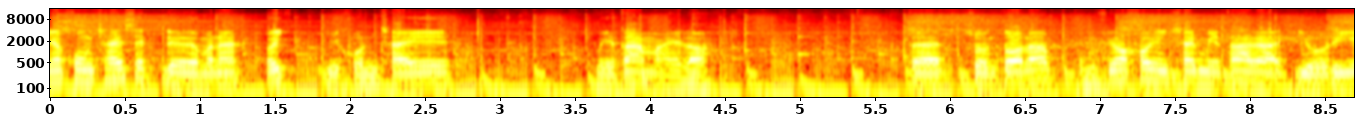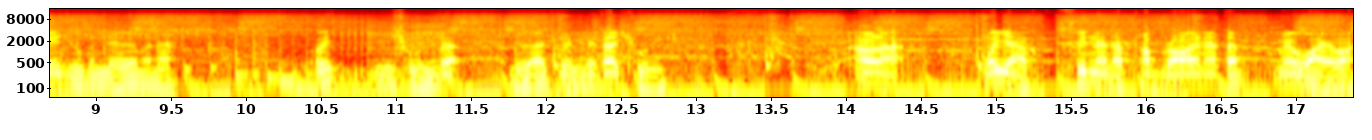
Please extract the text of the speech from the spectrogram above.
ยังคงใช้เซตเดิมนะ เฮ้ย มีคนใช้เมตาใหม่เหรอ แต่ส่วนตัวแล้วผมคิดว่าเขายังใช้เมตากับอิโอริกันอยู่เหมือนเดิมนะเฮ้ย มีชุนด้วยเรืออาจจะเป็นเมตาชุน เอาล่ะว่าอยากขึ้นอันดับท็อปร้อยนะ แต่ไม่ไหวว่ะ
